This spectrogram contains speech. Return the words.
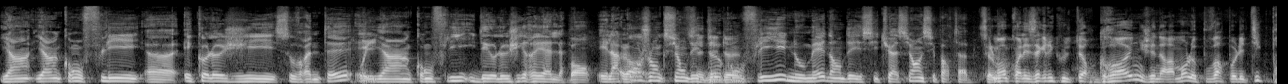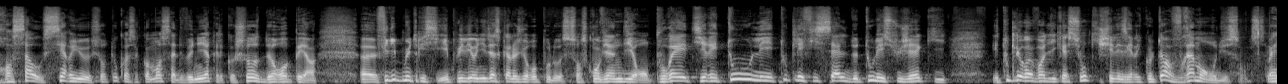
Il y, a un, il y a un conflit euh, écologie-souveraineté et il y a un conflit idéologie réelle. Bon, et la conjonction des deux, conflits nous met dans des situations insupportables. Seulement, quand les agriculteurs grognent, généralement, le pouvoir politique prend ça au sérieux, surtout quand ça commence à devenir quelque chose d'européen. Euh, Philippe Mutrici et puis Leonidas Kalogiropoulos, sur ce qu'on vient de dire, on pourrait tirer tous les, toutes les ficelles de tous les sujets qui, et toutes les revendications qui, chez les agriculteurs, vraiment ont du sens. Mais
